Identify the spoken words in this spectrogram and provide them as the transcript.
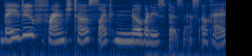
They do French toast like nobody's business, okay?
